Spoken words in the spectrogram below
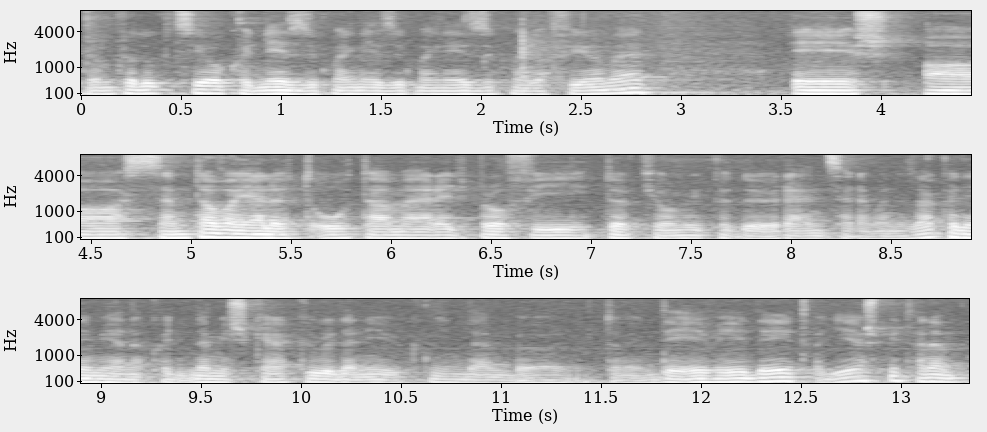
filmprodukciók, hogy nézzük meg, nézzük meg, nézzük meg a filmet, és azt hiszem tavaly előtt óta már egy profi, tök jól működő rendszere van az akadémiának, hogy nem is kell küldeniük mindenből tudom DVD-t vagy ilyesmit, hanem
